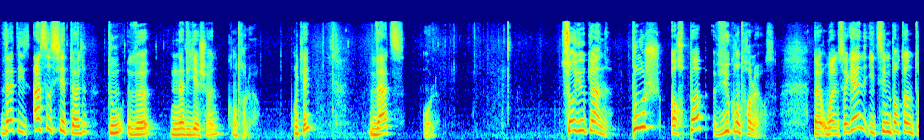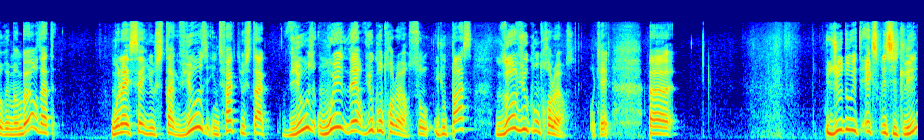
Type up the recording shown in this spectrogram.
that is associated to the navigation controller. Okay? That's all. So you can push or pop view controllers. Uh, once again, it's important to remember that when I say you stack views, in fact you stack views with their view controllers. So you pass the view controllers. Okay? Uh, you do it explicitly,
